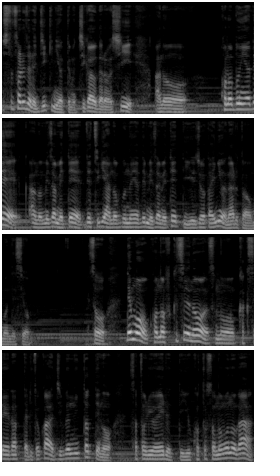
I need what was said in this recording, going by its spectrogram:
人それぞれ時期によっても違うだろうしあのこの分野であの目覚めてで次あの分野で目覚めてっていう状態にはなるとは思うんですよ。そうでもこの複数のその覚醒だったりとか自分にとっての悟りを得るっていうことそのものが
